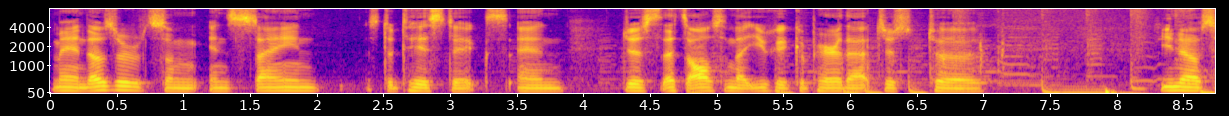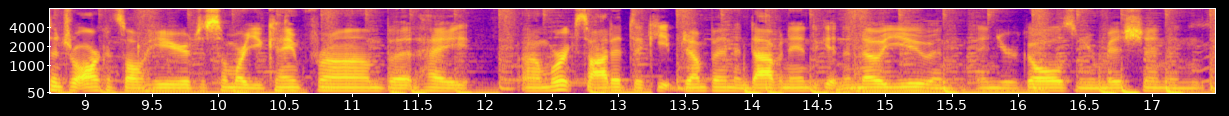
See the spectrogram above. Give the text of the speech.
man, those are some insane statistics and just that's awesome that you could compare that just to you know, Central Arkansas here, just somewhere you came from. But hey, um, we're excited to keep jumping and diving into getting to know you and, and your goals and your mission and the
